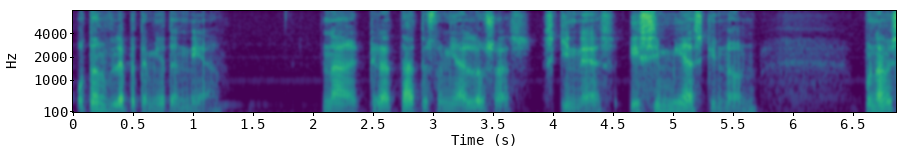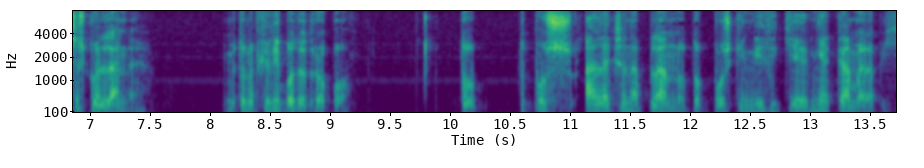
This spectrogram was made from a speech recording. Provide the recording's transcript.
Όταν βλέπετε μια ταινία, να κρατάτε στο μυαλό σας σκηνές ή σημεία σκηνών που να μην σας κολλάνε. Με τον οποιοδήποτε τρόπο. Το, το πώς άλλαξε ένα πλάνο, το πώς κινήθηκε μια κάμερα π.χ.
